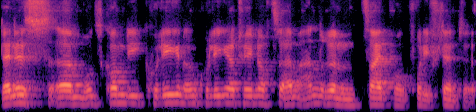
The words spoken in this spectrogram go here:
Dennis, ähm, uns kommen die Kolleginnen und Kollegen natürlich noch zu einem anderen Zeitpunkt vor die Flinte.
